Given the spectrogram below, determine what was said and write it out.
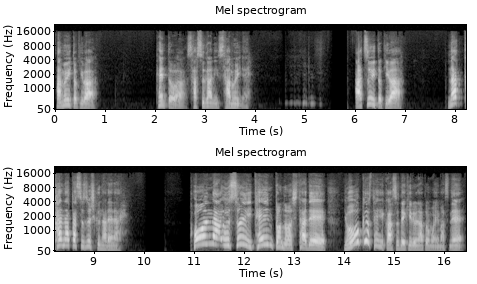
寒い時はテントはさすがに寒いね。暑い時はなかなか涼しくなれない。こんな薄いテントの下でよく生活できるなと思いますね。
